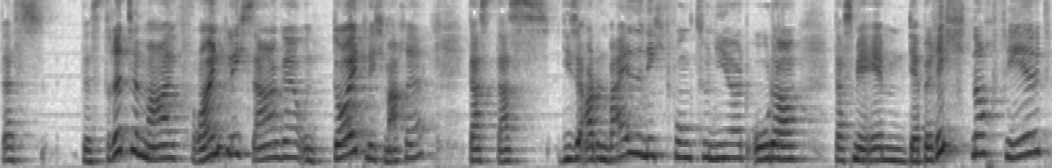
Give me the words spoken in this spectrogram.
das das dritte Mal freundlich sage und deutlich mache, dass das diese Art und Weise nicht funktioniert oder dass mir eben der Bericht noch fehlt,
